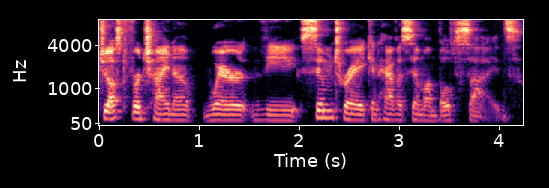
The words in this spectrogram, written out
just for China where the SIM tray can have a SIM on both sides.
